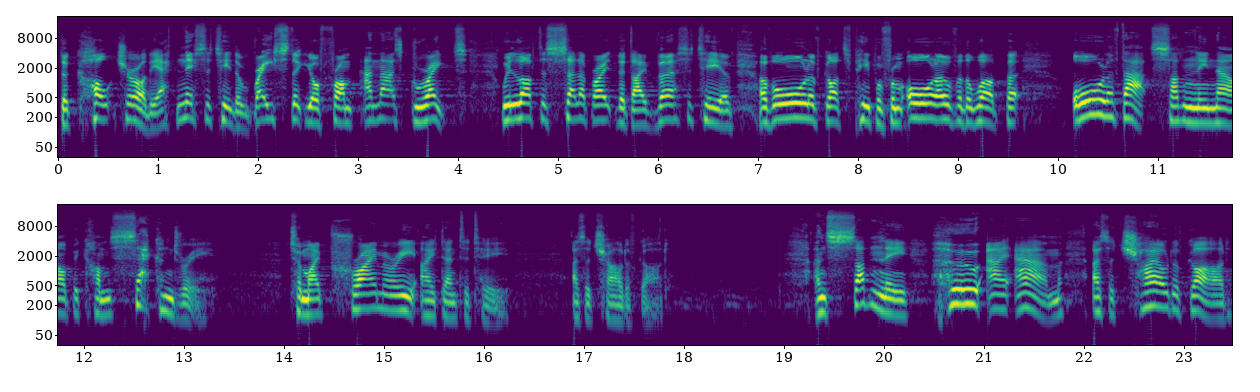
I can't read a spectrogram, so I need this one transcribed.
the culture or the ethnicity, the race that you're from, and that's great. We love to celebrate the diversity of, of all of God's people from all over the world. But all of that suddenly now becomes secondary to my primary identity as a child of God. And suddenly, who I am as a child of God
